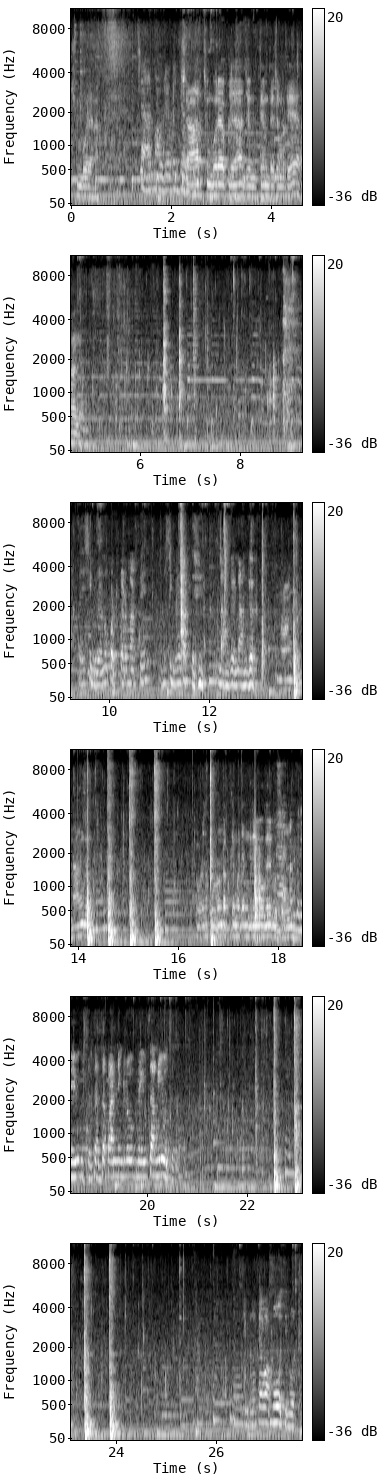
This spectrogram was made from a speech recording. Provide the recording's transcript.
चिंबोऱ्याना. चारबद्दल चार चिंबोऱ्या आपल्या जेमतेम त्याच्यामध्ये राहिल्या. शिंगरानं पटकड मारते आणि शिंगरा टाकते. नांग नांग नांग नांग थोडंसं फोडून टाकते मग त्याने ग्रेव्ही वगैरे घुसेल ना. ग्रेव्ही घुसतं त्यांचं पाणी निघलं ग्रेव्ही चांगली होतं. शिंगरा काय वाफव होती वरती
